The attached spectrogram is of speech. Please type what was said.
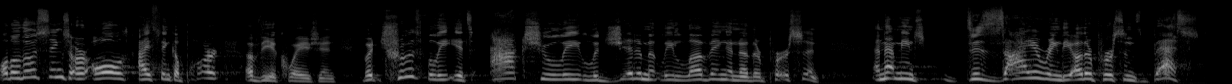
although those things are all, I think, a part of the equation. But truthfully, it's actually legitimately loving another person. And that means desiring the other person's best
